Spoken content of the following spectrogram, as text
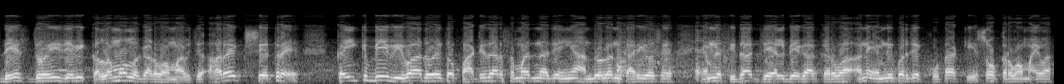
દેશદ્રોહી જેવી કલમો લગાડવામાં આવી છે. હરેક ક્ષેત્રે કંઈક બી વિવાદ હોય તો પાટીદાર સમાજના જે અહીંયા આંદોલનકારીઓ છે, એમને સીધા જેલ ભેગા કરવા અને એમની પર જે ખોટા કેસો કરવામાં આવ્યા,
